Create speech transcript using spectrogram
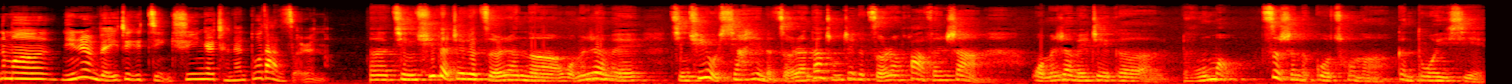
那么，您认为这个景区应该承担多大的责任呢？呃，景区的这个责任呢，我们认为景区有相应的责任，但从这个责任划分上，我们认为这个吴某自身的过错呢更多一些。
